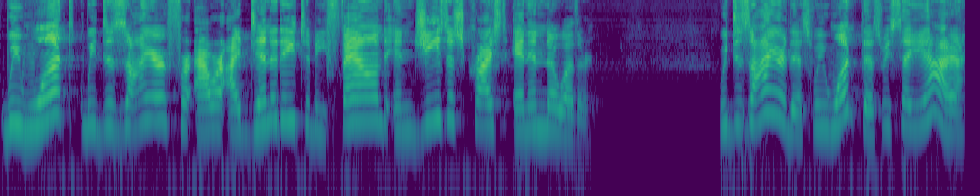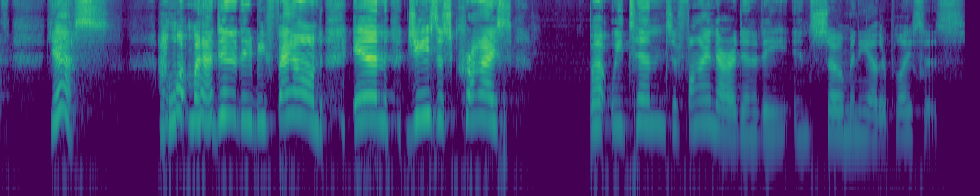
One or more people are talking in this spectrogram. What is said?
we want, we desire for our identity to be found in Jesus Christ and in no other. We desire this. We want this. We say, Yeah, yes. I want my identity to be found in Jesus Christ. But we tend to find our identity in so many other places.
